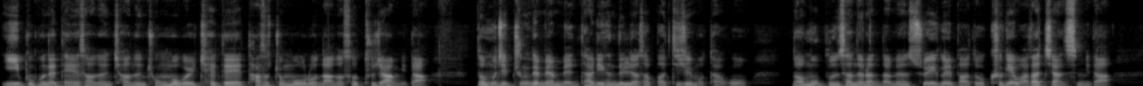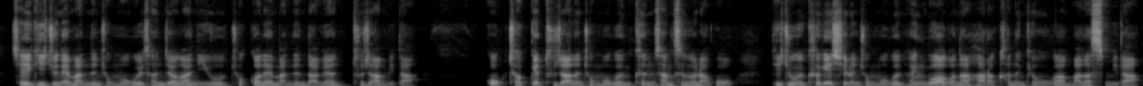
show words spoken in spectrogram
이 부분에 대해서는 저는 종목을 최대 5종목으로 나눠서 투자합니다. 너무 집중되면 멘탈이 흔들려서 버티질 못하고 너무 분산을 한다면 수익을 봐도 크게 와닿지 않습니다. 제 기준에 맞는 종목을 선정한 이후 조건에 맞는다면 투자합니다. 꼭 적게 투자하는 종목은 큰 상승을 하고 비중을 크게 실은 종목은 횡보하거나 하락하는 경우가 많았습니다.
